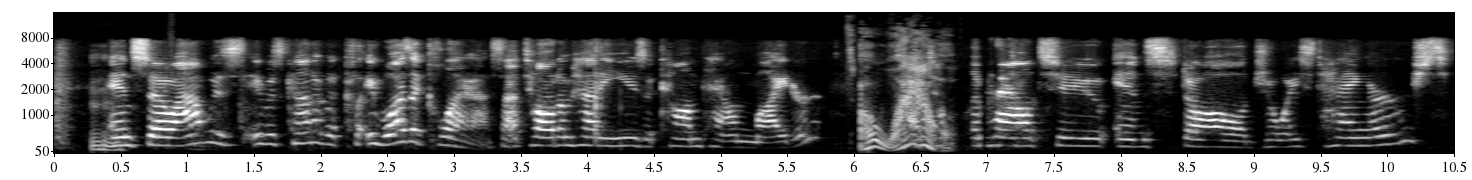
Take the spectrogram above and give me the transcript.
mm-hmm. and so I was. It was kind of a. It was a class. I taught them how to use a compound miter. Oh wow! Them how to install joist hangers.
